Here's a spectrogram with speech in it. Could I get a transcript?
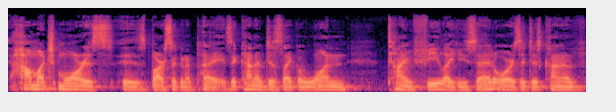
how much more is is Barca going to pay? Is it kind of just like a one time fee, like you said, or is it just kind of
